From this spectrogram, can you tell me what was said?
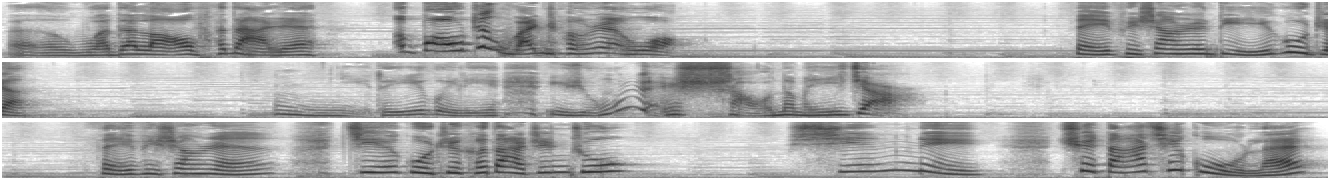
呃，我的老婆大人，保证完成任务。肥肥商人嘀咕着：“你的衣柜里永远少那么一件儿。”肥肥商人接过这颗大珍珠，心里却打起鼓来。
